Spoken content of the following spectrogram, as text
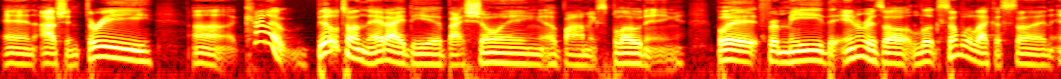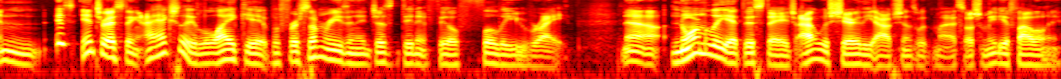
And option three, uh, kind of built on that idea by showing a bomb exploding. But for me, the end result looks somewhat like a sun, and it's interesting. I actually like it, but for some reason, it just didn't feel fully right. Now, normally at this stage, I would share the options with my social media following,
